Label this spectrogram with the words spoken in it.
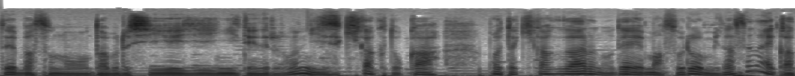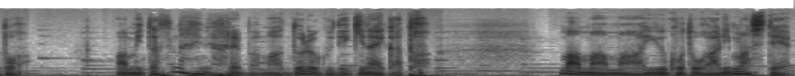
例えばその WCAG2.0 の二次企画とか、こういった企画があるので、まあ、それを満たせないかと。まあ、満たせないんであれば、まあ、努力できないかと。まあまあまあ、いうことがありまして。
